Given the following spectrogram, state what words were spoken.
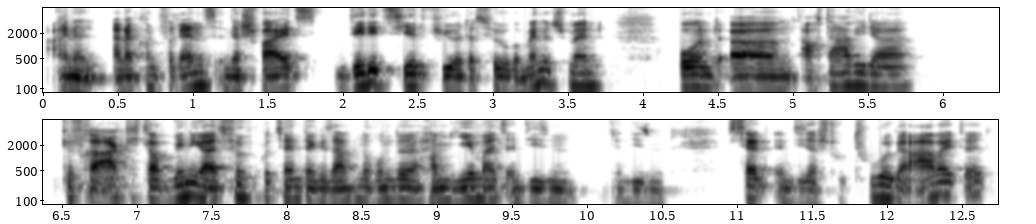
einer, einer Konferenz in der Schweiz dediziert für das höhere Management. Und ähm, auch da wieder gefragt, ich glaube, weniger als fünf Prozent der gesamten Runde haben jemals in diesem, in diesem Set, in dieser Struktur gearbeitet.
